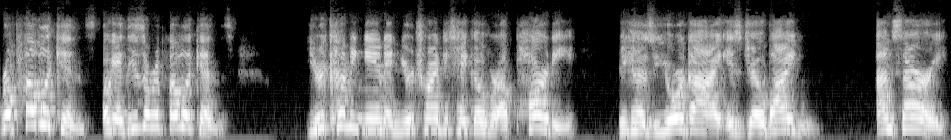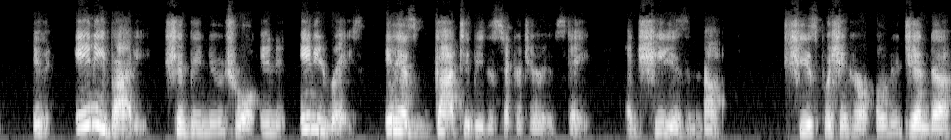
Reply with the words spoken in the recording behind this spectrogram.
Republicans, okay, these are Republicans. You're coming in and you're trying to take over a party because your guy is Joe Biden. I'm sorry. If anybody should be neutral in any race, it has got to be the Secretary of State. And she is not. She is pushing her own agenda.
